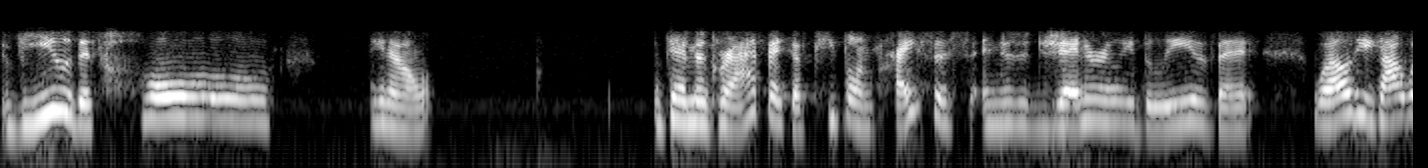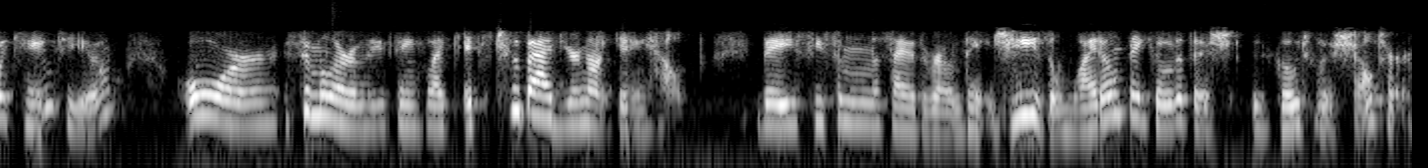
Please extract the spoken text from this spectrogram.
view this whole, you know, demographic of people in crisis and just generally believe that well you got what came to you or similarly think like it's too bad you're not getting help they see someone on the side of the road and think geez why don't they go to this go to a shelter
